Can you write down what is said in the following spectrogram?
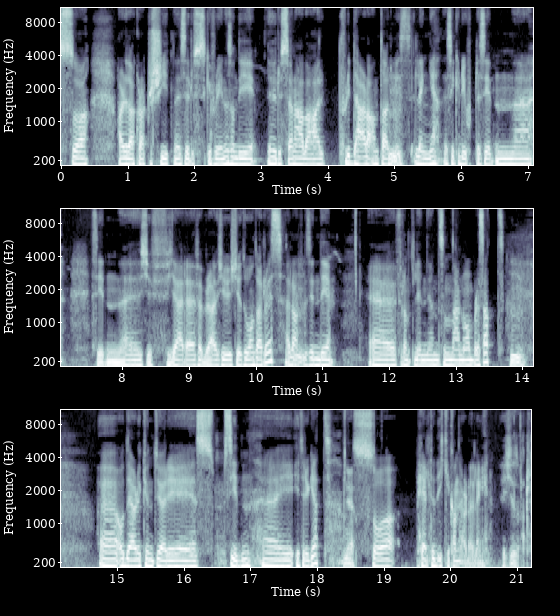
så har de da klart å skyte ned disse russiske flyene, som de russerne da har flydd her da antageligvis lenge. Det har sikkert gjort det siden, eh, siden eh, 24.2.2022 antageligvis, eller mm. siden de frontlinjen som der nå ble satt. Eh, og det har de kunnet gjøre i, siden uh, i, i trygghet. Yeah. Så helt til de ikke kan gjøre det lenger. Ikke sant.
